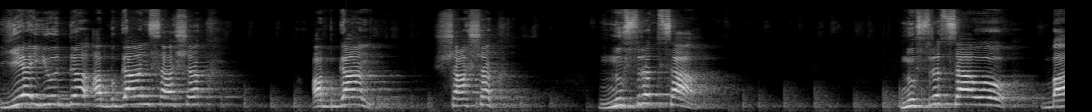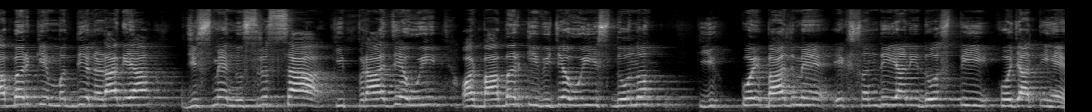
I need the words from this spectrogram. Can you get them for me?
यह युद्ध अफगान शासक अफगान शासक नुसरत शाह नुसरत शाह वो बाबर के मध्य लड़ा गया, जिसमें नुसरत शाह की पराजय हुई और बाबर की विजय हुई। इस दोनों कोई बाद में एक संधि यानी दोस्ती हो जाती है।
